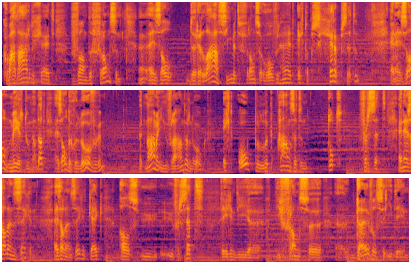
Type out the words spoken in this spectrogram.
kwaadaardigheid van de Fransen. Hij zal de relatie met de Franse overheid echt op scherp zetten. En hij zal meer doen dan dat. Hij zal de gelovigen met name in Vlaanderen ook, echt openlijk aanzetten tot verzet. En hij zal hen zeggen, hij zal hen zeggen, kijk, als u u verzet tegen die, uh, die Franse uh, duivelse ideeën,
